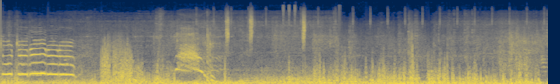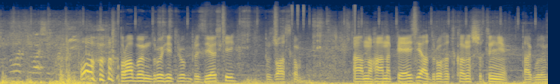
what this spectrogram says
Ту-ту-ру-ру-ру. О! Пробуємо другий трюк бразильський по жорсткому. А нога на пезі, а друга така на шатуні. Так будемо.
